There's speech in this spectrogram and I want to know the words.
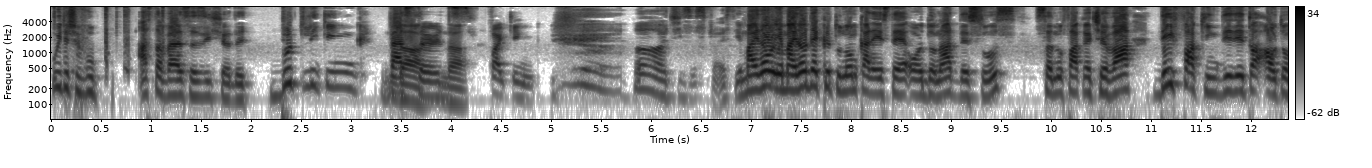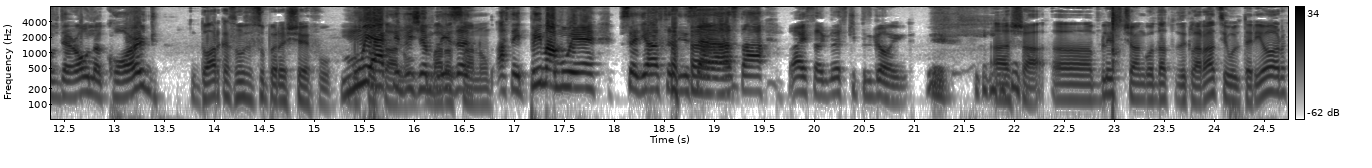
Uite șeful. Asta vreau să zic și eu, de bootlicking Da, bastards. da. Fucking... Oh, Jesus Christ. E mai, rău, e mai rău decât un om care este ordonat de sus să nu facă ceva. They fucking did it out of their own accord. Doar ca să nu se supere șeful. Muie Sultanul, Activision Blizzard. Barasanu. Asta e prima muie serioasă din seara asta. Hai să let's keep it going. Așa, uh, Blitzchung a dat o declarație ulterior,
